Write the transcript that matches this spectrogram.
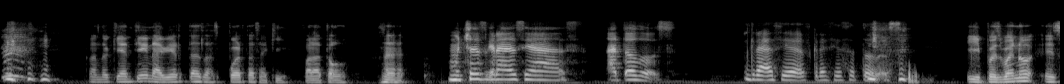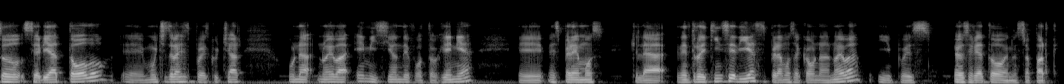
Cuando quieran, tienen abiertas las puertas aquí para todo. Muchas gracias a todos. Gracias, gracias a todos. y pues bueno, eso sería todo. Eh, muchas gracias por escuchar una nueva emisión de Fotogenia. Eh, esperemos que la dentro de 15 días esperamos sacar una nueva y pues eso sería todo de nuestra parte.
